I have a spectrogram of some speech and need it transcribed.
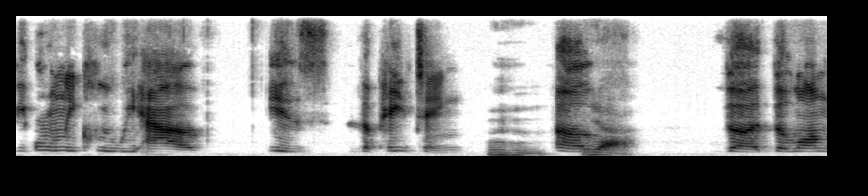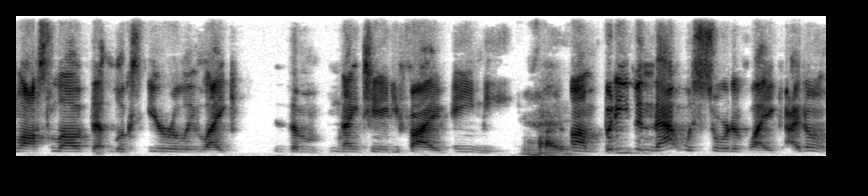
the only clue we have is the painting hmm of Yeah. The the long lost love that looks eerily like the 1985 Amy. Right. Um, but even that was sort of like I don't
